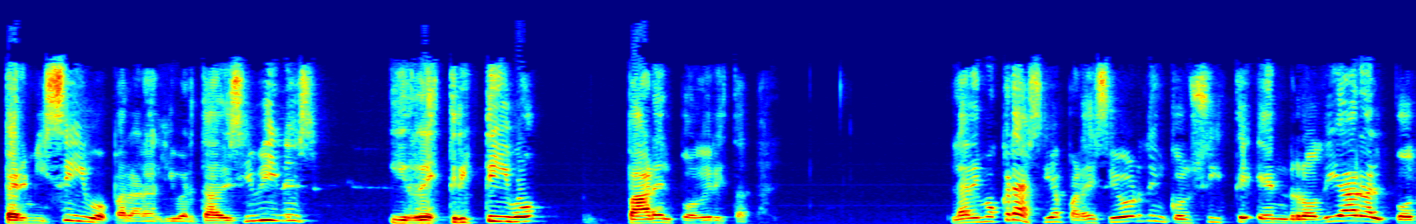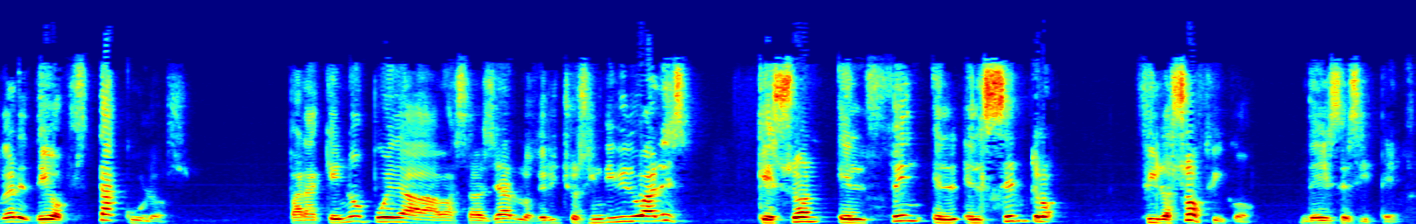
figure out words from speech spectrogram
Permisivo para las libertades civiles y restrictivo para el poder estatal. La democracia, para ese orden, consiste en rodear al poder de obstáculos para que no pueda avasallar los derechos individuales, que son el, el centro filosófico de ese sistema.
